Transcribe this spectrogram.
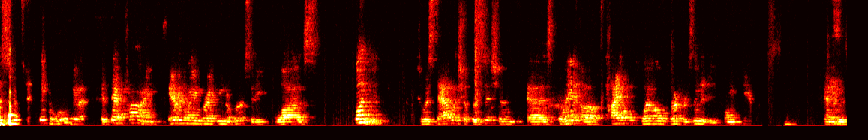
let's just think a little bit. At that time, every land grant university was funded to establish a position as a uh, Title 12 representative on campus. And it was,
